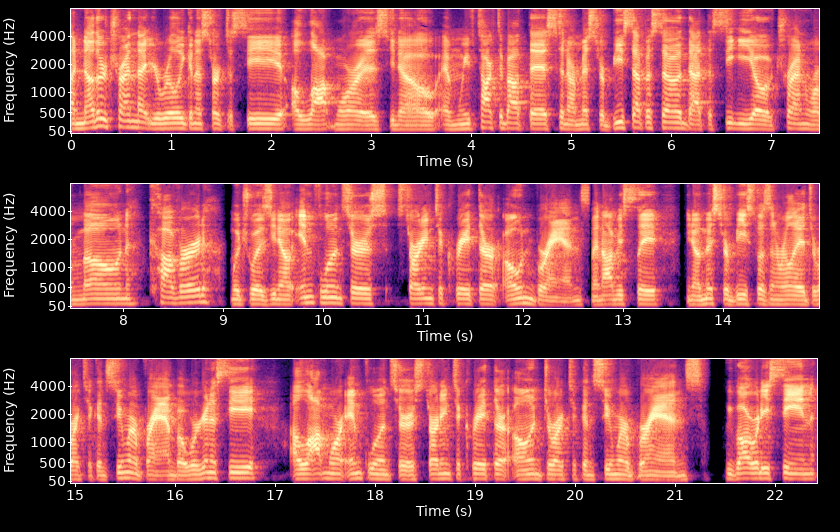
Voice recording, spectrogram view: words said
Another trend that you're really going to start to see a lot more is, you know, and we've talked about this in our Mr. Beast episode that the CEO of Trend, Ramon, covered, which was, you know, influencers starting to create their own brands. And obviously, you know, Mr. Beast wasn't really a direct to consumer brand, but we're going to see a lot more influencers starting to create their own direct to consumer brands. We've already seen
